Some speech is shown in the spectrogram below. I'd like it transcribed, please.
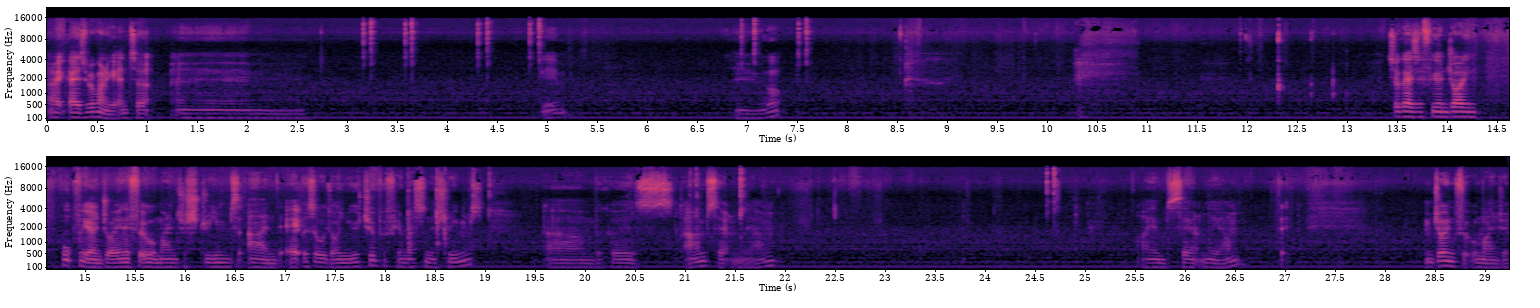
Alright guys, we're gonna get into. Um, game. There we go. So guys, if you're enjoying, hopefully you're enjoying the Football Manager streams and episodes on YouTube if you're missing the streams. Um, because I'm certainly am. I am certainly am. I'm enjoying Football Manager.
